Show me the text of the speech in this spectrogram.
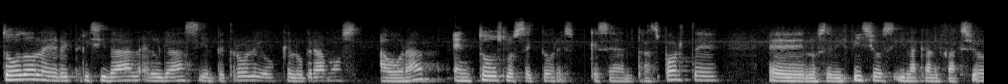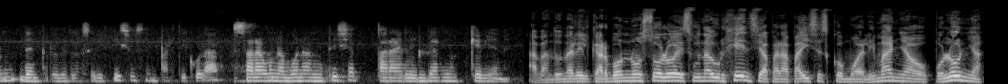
Toda la electricidad, el gas y el petróleo que logramos ahorrar en todos los sectores, que sea el transporte, eh, los edificios y la calefacción dentro de los edificios en particular, será una buena noticia para el invierno que viene. Abandonar el carbón no solo es una urgencia para países como Alemania o Polonia,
